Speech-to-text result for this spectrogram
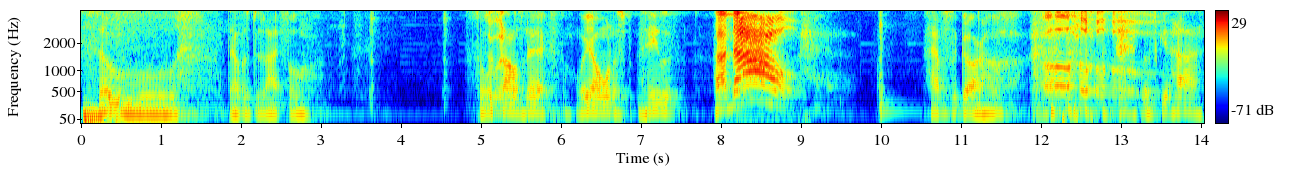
So, that was delightful. So, So what what- song's next? Where y'all want to? Hey, look, Hot dog! have a cigar, huh? Oh. Let's get high.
